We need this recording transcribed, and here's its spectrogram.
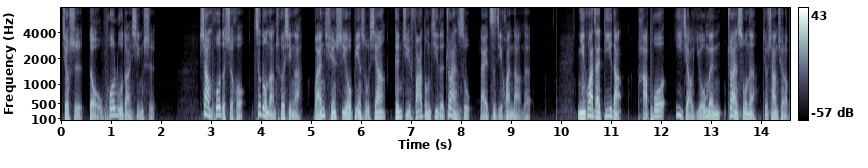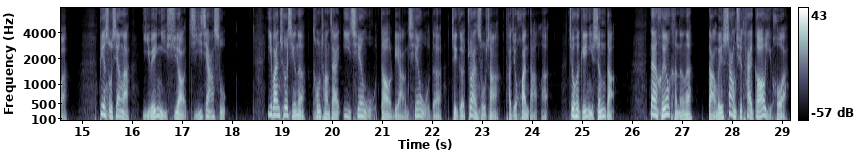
就是陡坡路段行驶。上坡的时候，自动挡车型啊，完全是由变速箱根据发动机的转速来自己换挡的。你挂在低档，爬坡一脚油门，转速呢就上去了吧？变速箱啊，以为你需要急加速。一般车型呢，通常在一千五到两千五的这个转速上，它就换挡了，就会给你升档。但很有可能呢，档位上去太高以后啊，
